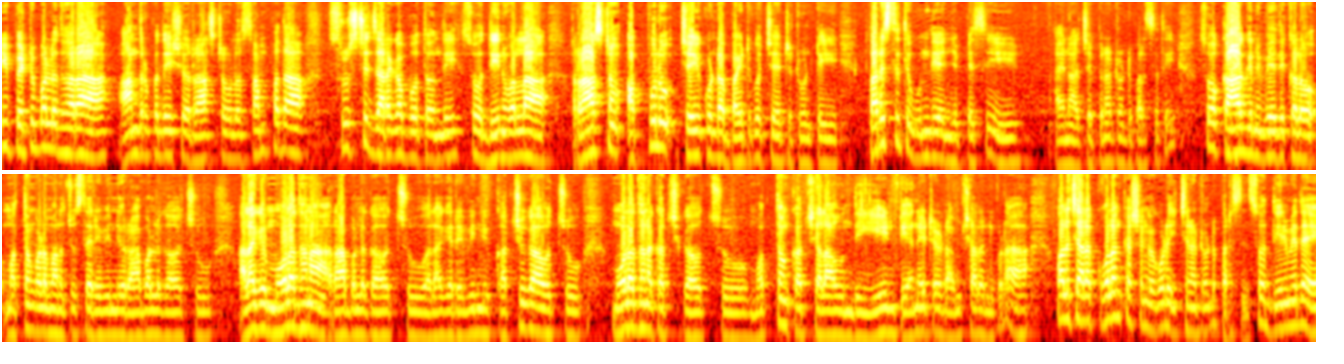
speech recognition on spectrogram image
ఈ పెట్టుబడుల ద్వారా ఆంధ్రప్రదేశ్ రాష్ట్రంలో సంపద సృష్టి జరగబోతోంది. సో దీనివల్ల రాష్ట్రం అప్పులు చేయకుండా బయటకు వచ్చేటటువంటి పరిస్థితి ఉంది అని చెప్పేసి ఆయన చెప్పినటువంటి పరిస్థితి. సో కాగ్ నివేదికలో మొత్తం కూడా మనం చూస్తే రెవెన్యూ రాబడులు కావచ్చు అలాగే మూలధన రాబడులు కావచ్చు అలాగే రెవెన్యూ ఖర్చు కావచ్చు మూలధన ఖర్చు కావచ్చు మొత్తం ఖర్చు ఎలా ఉంది ఏంటి అనేటువంటి అంశాలన్నీ కూడా వాళ్ళు చాలా కూలంకషంగా కూడా ఇచ్చినటువంటి పరిస్థితి. సో దీని మీదే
